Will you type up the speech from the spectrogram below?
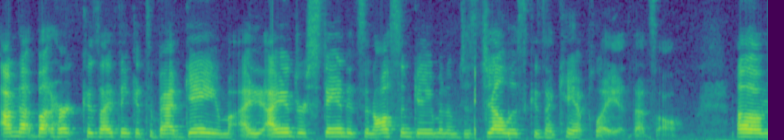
I'm not butthurt because I think it's a bad game. I I understand it's an awesome game and I'm just jealous because I can't play it. That's all. Um,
